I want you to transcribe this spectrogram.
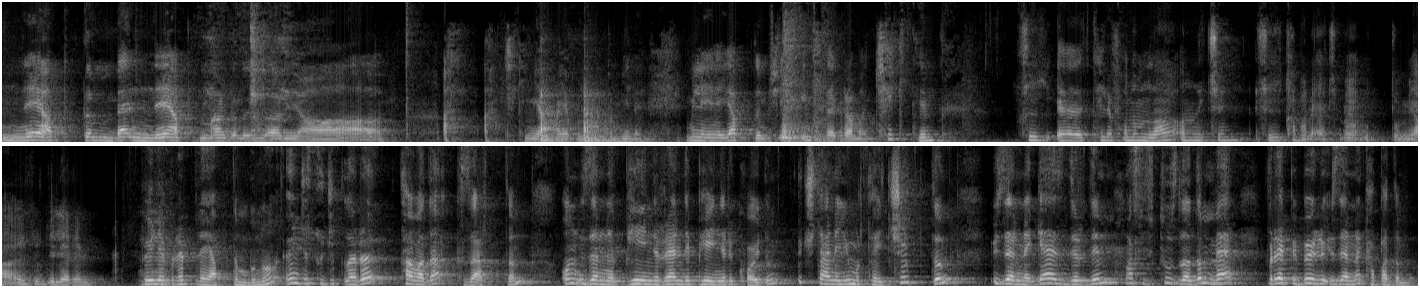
Ne yaptım ben ne yaptım arkadaşlar ya. Çekim yapmayı unuttum yine. Mile'ye yaptığım şeyi Instagram'a çektim. Şey e, telefonumla onun için şey kamerayı açmayı unuttum ya özür dilerim. Böyle bir wraple yaptım bunu. Önce sucukları tavada kızarttım. Onun üzerine peynir, rende peyniri koydum. 3 tane yumurtayı çırptım. Üzerine gezdirdim. Hafif tuzladım ve wrap'i böyle üzerine kapadım.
